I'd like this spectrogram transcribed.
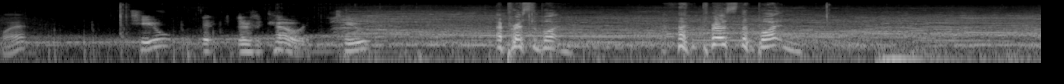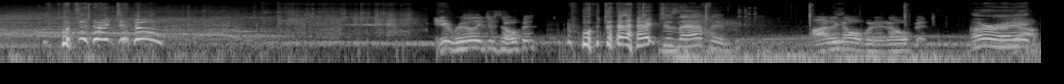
what? Two. th- There's a code. Two. I pressed the button. I pressed the button. What did I do? Did it really just open? What the heck just happened? I don't We- know, but it opened. All right. Job.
